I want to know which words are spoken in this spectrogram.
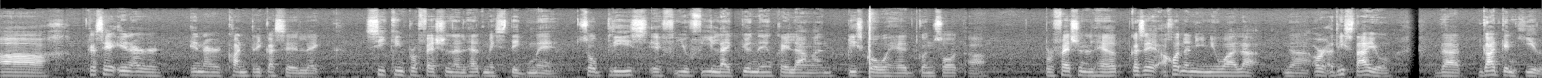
uh kasi in our in our country kasi like seeking professional help may stigma eh. So please if you feel like yun na yung kailangan, please go ahead consult uh, professional help kasi ako naniniwala na or at least tayo that God can heal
